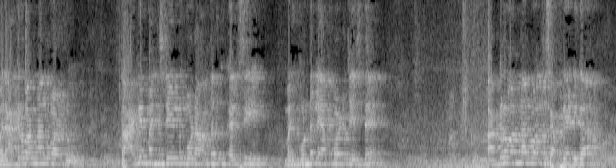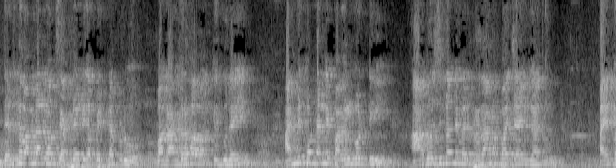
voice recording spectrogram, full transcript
మరి అగ్రవర్ణాల వాళ్ళు తాగే మంచినీళ్ళు కూడా అందరూ కలిసి మరి కుండలు ఏర్పాటు చేస్తే అగ్రవర్ణాల వాళ్ళు సెపరేట్గా దళిత వర్ణాల వాళ్ళు సెపరేట్గా పెట్టినప్పుడు వాళ్ళ ఆగ్రహానికి గురై అన్ని కుండల్ని పగలగొట్టి ఆ రోజుల్లోనే మరి ప్రధాన ఉపాధ్యాయులు గారు ఆ యొక్క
